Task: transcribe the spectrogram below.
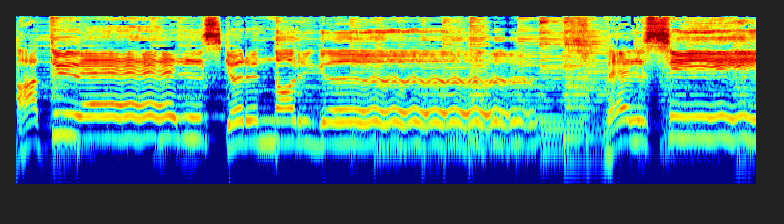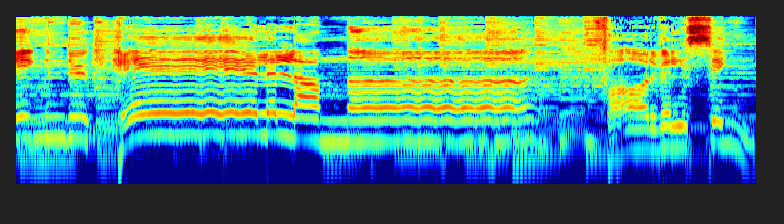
at du elsker Norge. Velsign du hele landet. Far, velsign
